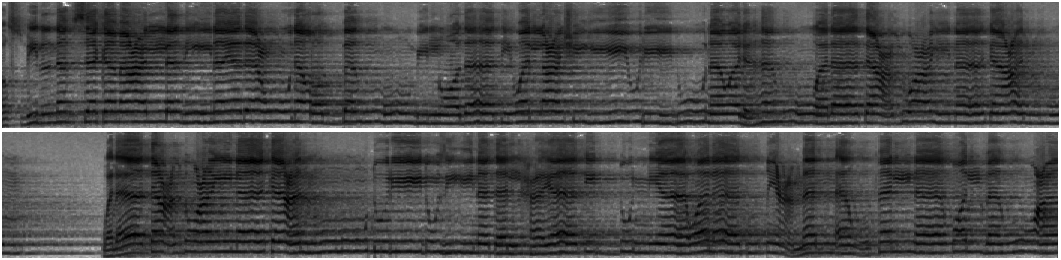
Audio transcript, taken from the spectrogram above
واصبر نفسك مع الذين يدعون ربهم بالغداة والعشي يريدون وجهه ولا تعد عيناك عنهم ولا تعد عيناك عنهم تريد زينة الحياة الدنيا ولا تطع من أغفلنا قلبه عن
